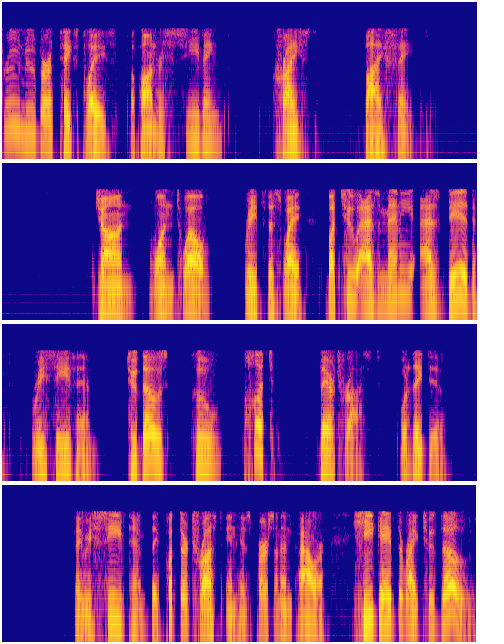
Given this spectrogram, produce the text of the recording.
true new birth takes place upon receiving Christ by faith. John 1:12 reads this way, "But to as many as did receive him, to those who put their trust, what did they do? They received him. They put their trust in his person and power. He gave the right to those,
